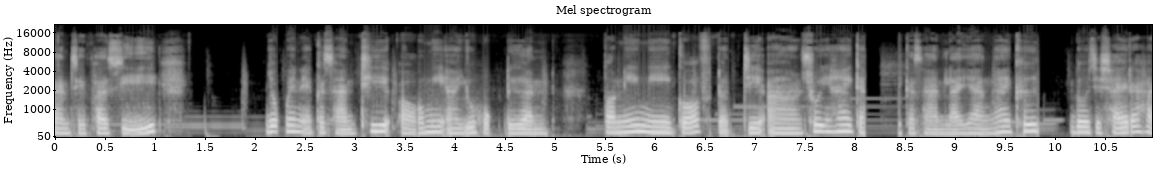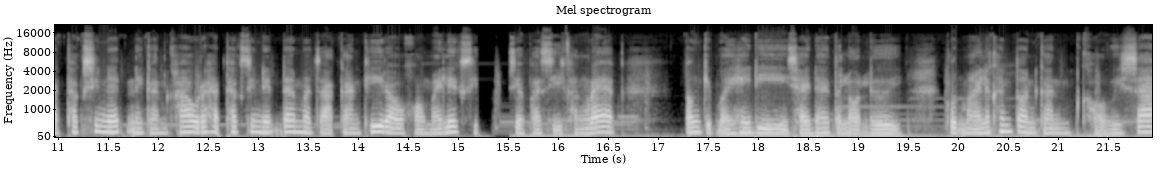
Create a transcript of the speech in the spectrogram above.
การเสียภาษี ยกเว้นเอกสารที่ออกมีอายุ 6 เดือน ตอนนี้มี gov.gr ช่วยให้การเอกสารหลายอย่างง่ายขึ้นโดยจะใช้รหัสทักซิเน็ตในการเข้ารหัสทักซิเน็ตได้มาจากการที่เราขอหมายเลขสิทธิเสียภาษีครั้งแรก ต้องเก็บไว้ให้ดีใช้ได้ตลอดเลย กฎหมายและขั้นตอนการขอวีซ่า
